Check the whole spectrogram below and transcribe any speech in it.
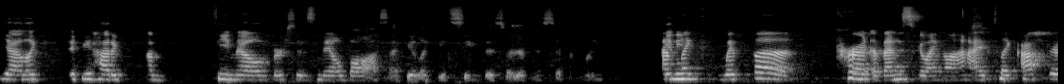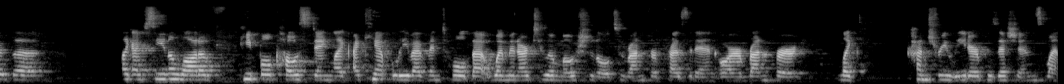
Yeah, like if you had a, a female versus male boss, I feel like you'd see this sort of miss differently. And like with the current events going on, I like after the like I've seen a lot of people posting like I can't believe I've been told that women are too emotional to run for president or run for like country leader positions when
